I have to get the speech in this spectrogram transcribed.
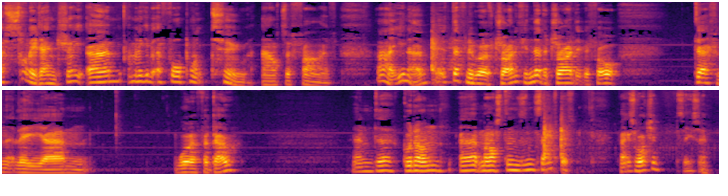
a solid entry. Um, I'm going to give it a 4.2 out of 5. Ah, you know, it's definitely worth trying. If you've never tried it before, definitely um, worth a go. And uh, good on uh, Marston's and Sainsbury's. Thanks for watching. See you soon.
